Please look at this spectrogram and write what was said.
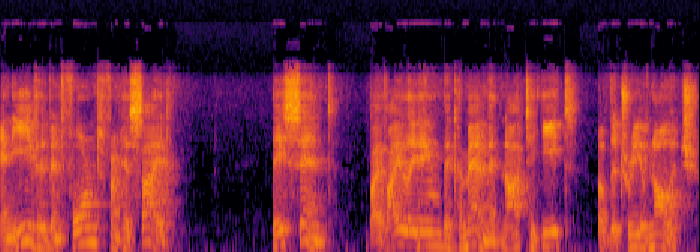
and Eve had been formed from his side, they sinned by violating the commandment not to eat of the tree of knowledge.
